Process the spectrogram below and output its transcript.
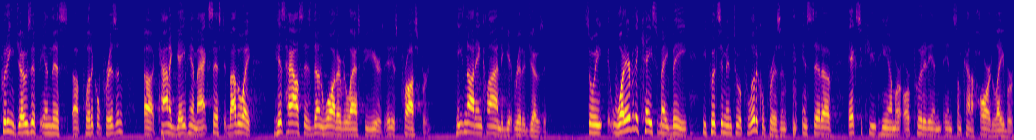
putting Joseph in this uh, political prison uh, kind of gave him access to. By the way, his house has done what over the last few years? It has prospered. He's not inclined to get rid of Joseph. So, he, whatever the case may be, he puts him into a political prison instead of execute him or, or put it in, in some kind of hard labor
